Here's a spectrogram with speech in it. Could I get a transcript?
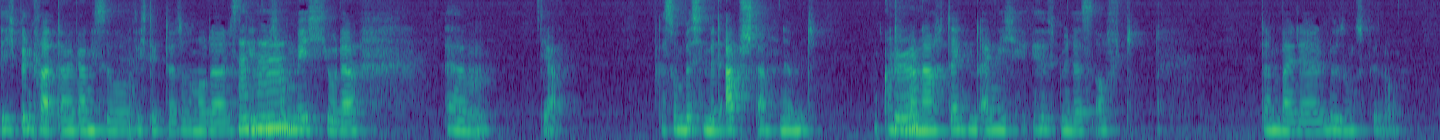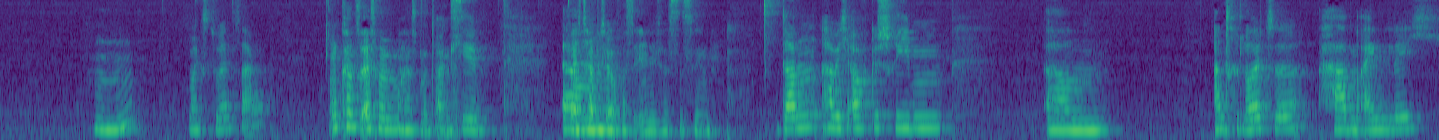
ich bin gerade da gar nicht so wichtig da drin oder es geht mhm. nicht um mich oder ähm, ja, das so ein bisschen mit Abstand nimmt okay. und darüber nachdenkt und eigentlich hilft mir das oft dann bei der Lösungsfindung. Mhm. Magst du eins sagen? Und kannst erstmal, wir machen erstmal deins. Okay. Vielleicht ähm, habe ich auch was ähnliches, deswegen. Dann habe ich aufgeschrieben, ähm, andere Leute haben eigentlich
